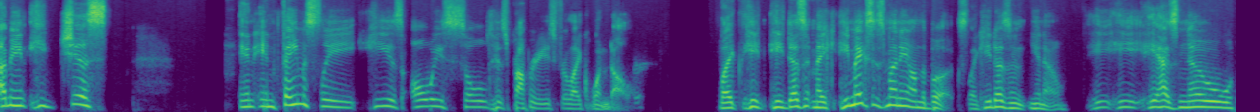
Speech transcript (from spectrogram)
I mean, he just and and famously, he has always sold his properties for like one dollar. Like he he doesn't make he makes his money on the books. Like he doesn't, you know, he he he has no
